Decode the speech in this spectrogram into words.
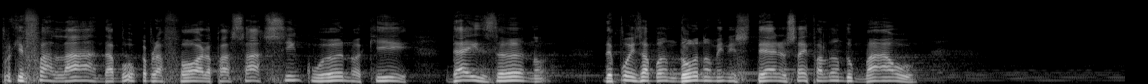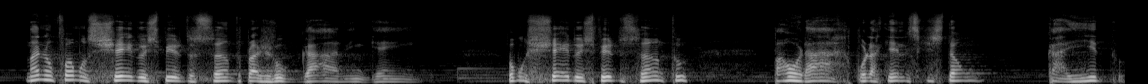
Porque falar da boca para fora, passar cinco anos aqui, dez anos, depois abandona o ministério, sai falando mal, nós não fomos cheios do Espírito Santo para julgar ninguém. Fomos cheios do Espírito Santo para orar por aqueles que estão caídos.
